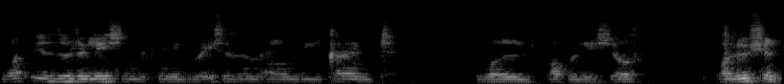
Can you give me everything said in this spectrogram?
what is the relation between racism and the current world population pollution.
